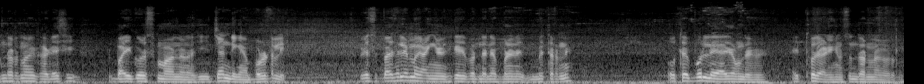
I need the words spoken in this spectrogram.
ਸੁੰਦਰ ਨਾਲ ਖੜੇ ਸੀ, ਬਾਈ ਕੋਲ ਸਮਾਨ ਲੈਣਾ ਸੀ, ਝੰਡੀਆਂ ਬੁਲਟ ਲਈ। ਜਿਹੜੇ ਸਪੈਸ਼ਲੀ ਮੰਗਾਈਆਂ ਸੀ, ਕਿਸੇ ਬੰਦੇ ਨੇ ਆਪਣੇ ਮਿੱਤਰ ਨੇ। ਉੱਥੇ ਭੁੱਲੇ ਆ ਜਾਂਦੇ ਹੋਏ ਇੱਥੋਂ ਲੈਣੀਆਂ ਸੁੰਦਰ ਨਗਰ ਤੋਂ।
